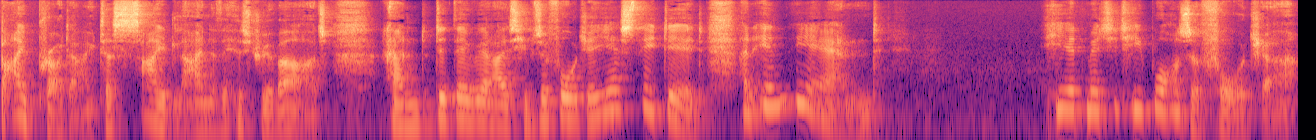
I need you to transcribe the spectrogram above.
byproduct, a sideline of the history of art. And did they realize he was a forger? Yes, they did. And in the end, he admitted he was a forger.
